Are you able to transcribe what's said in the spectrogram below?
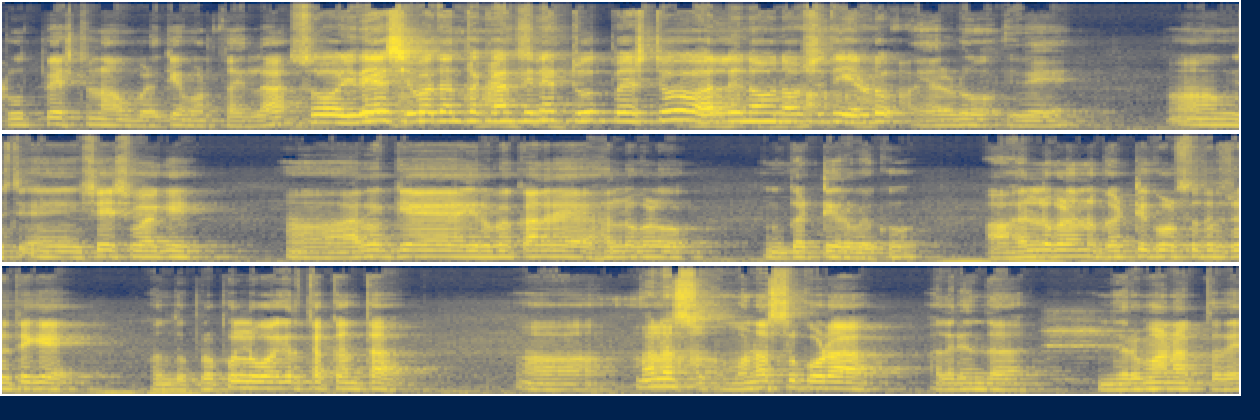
ಟೂತ್ ಪೇಸ್ಟ್ ನಾವು ಬಳಕೆ ಮಾಡ್ತಾ ಇಲ್ಲ. ಸೊ ಇದೇ ಶಿವದಂತ ಕಾಂತಿನೇ ಟೂತ್ ಪೇಸ್ಟು ಅಲ್ಲಿ ನಾವು ಔಷಧಿ ಎರಡು. ಎರಡು ಇವೆ. ವಿಶೇ- ವಿಶೇಷವಾಗಿ ಆರೋಗ್ಯ ಇರಬೇಕಾದ್ರೆ ಹಲ್ಲುಗಳು ಗಟ್ಟಿ ಇರಬೇಕು. ಆ ಹಲ್ಲುಗಳನ್ನು ಗಟ್ಟಿಗೊಳಿಸೋದ್ರ ಜೊತೆಗೆ ಒಂದು ಪ್ರಫುಲ್ಲವಾಗಿರ್ತಕ್ಕಂಥ ಮನಸ್ಸು. ಮನಸ್ಸು ಕೂಡ ಅದರಿಂದ ನಿರ್ಮಾಣ ಆಗ್ತದೆ.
